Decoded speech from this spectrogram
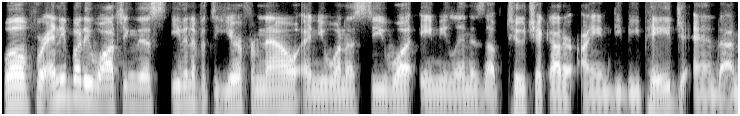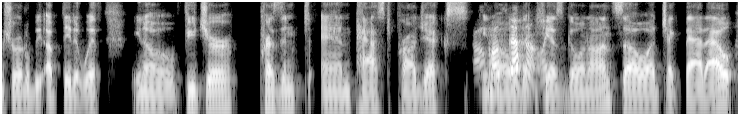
Well, for anybody watching this, even if it's a year from now and you want to see what Amy Lynn is up to, check out her IMDb page, and I'm sure it'll be updated with you know future present and past projects oh, you know that she has going on so uh, check that out.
